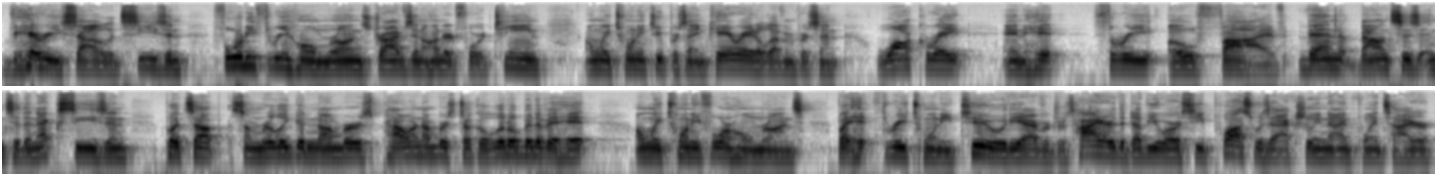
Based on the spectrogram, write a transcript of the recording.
very solid season 43 home runs, drives in 114, only 22% K rate, 11% walk rate, and hit 305. Then bounces into the next season, puts up some really good numbers. Power numbers took a little bit of a hit, only 24 home runs, but hit 322. The average was higher. The WRC plus was actually nine points higher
